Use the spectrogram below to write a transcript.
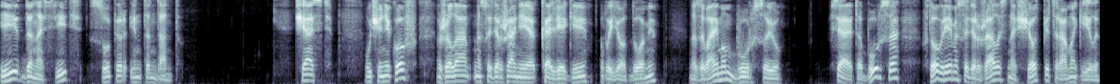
и доносить суперинтенданту. Часть учеников жила на содержание коллегии в ее доме, называемом бурсою. Вся эта бурса в то время содержалась на счет Петра Могилы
